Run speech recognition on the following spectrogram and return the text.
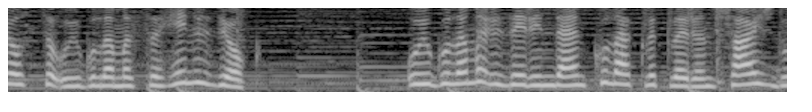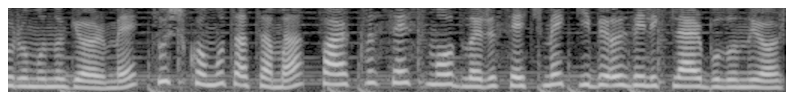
iOS'ta uygulaması henüz yok. Uygulama üzerinden kulaklıkların şarj durumunu görme, tuş komut atama, farklı ses modları seçmek gibi özellikler bulunuyor.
